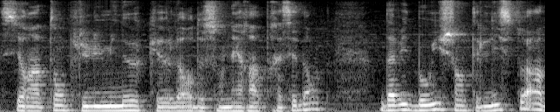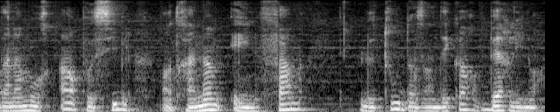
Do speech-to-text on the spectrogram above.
Sur un ton plus lumineux que lors de son era précédente, David Bowie chante l'histoire d'un amour impossible entre un homme et une femme, le tout dans un décor berlinois.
